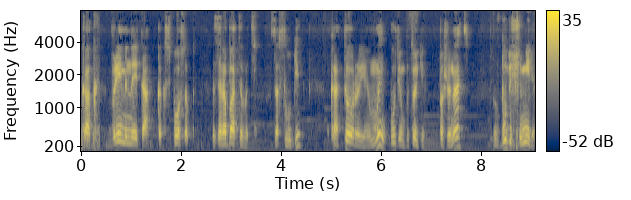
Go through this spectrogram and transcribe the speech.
как временный этап, как способ зарабатывать заслуги, которые мы будем в итоге пожинать в будущем мире.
